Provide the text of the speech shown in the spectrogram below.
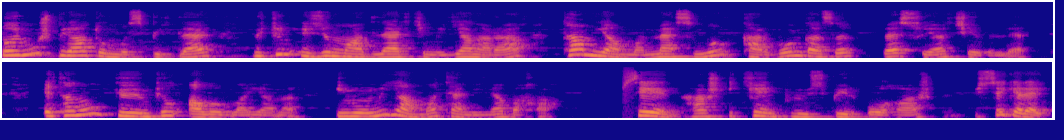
Doymuş bir atomlu spirtlər bütün üzüm maddələr kimi yanaraq tam yanma məhsulu karbon qazı və suya çevrilir. Etanol göyümtül alovla yanır. Ümumi yanma təmiyinə baxaq. Cn H2n plus 1 OH üstə gələk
